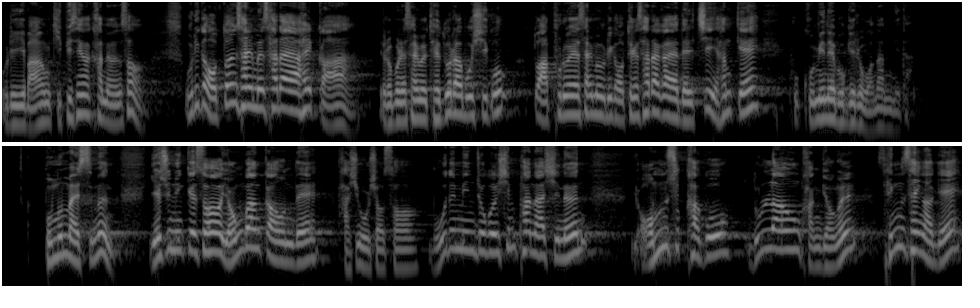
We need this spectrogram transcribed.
우리 마음 깊이 생각하면서 우리가 어떤 삶을 살아야 할까? 여러분의 삶을 되돌아보시고 또 앞으로의 삶을 우리가 어떻게 살아가야 될지 함께 고민해 보기를 원합니다. 본문 말씀은 예수님께서 영광 가운데 다시 오셔서 모든 민족을 심판하시는 엄숙하고 놀라운 광경을 생생하게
